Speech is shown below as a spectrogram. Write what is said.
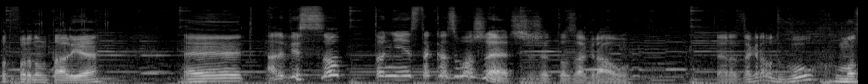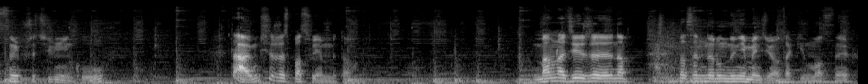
potworną talię. Eee, ale wiesz co? To nie jest taka zła rzecz, że to zagrał. Teraz zagrał dwóch mocnych przeciwników. Tak, myślę, że spasujemy to. Mam nadzieję, że na następne rundy nie będzie miał takich mocnych.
